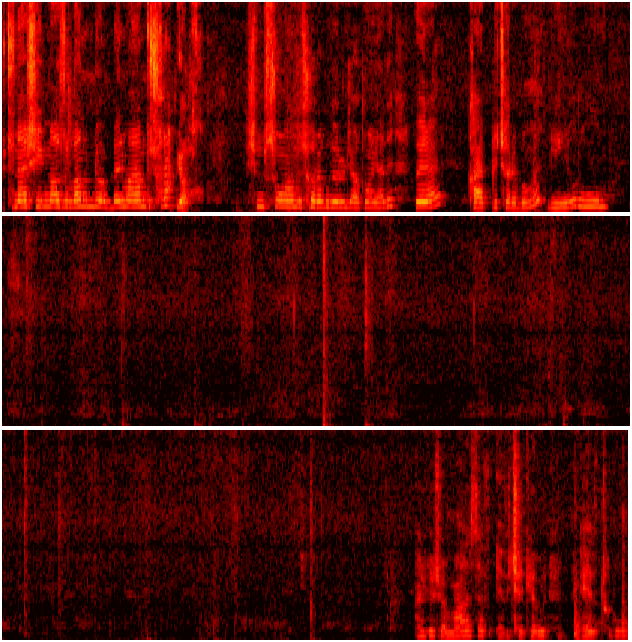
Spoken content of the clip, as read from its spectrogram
Bütün her şeyimle hazırlandım diyorum. Benim ayağımda çorap yok. Şimdi son anda çorabı görünce aklıma geldi. Böyle kalpli çorabımı giyiniyorum. Arkadaşlar maalesef evi çekemi ev turu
